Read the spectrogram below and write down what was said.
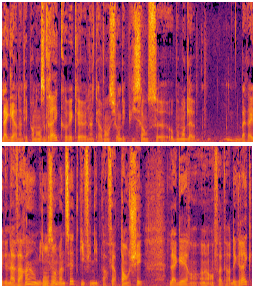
la guerre d'indépendance grecque, avec euh, l'intervention des puissances euh, au moment de la bataille de Navarin en 1827 qui finit par faire pencher la guerre en, faveur des Grecs,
